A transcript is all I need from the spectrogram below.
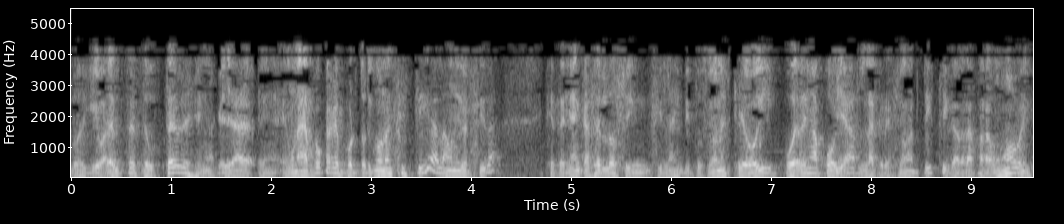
los equivalentes de ustedes en aquella, en, una época que en Puerto Rico no existía la universidad que tenían que hacerlo sin, sin las instituciones que hoy pueden apoyar la creación artística, ¿verdad? Para un joven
